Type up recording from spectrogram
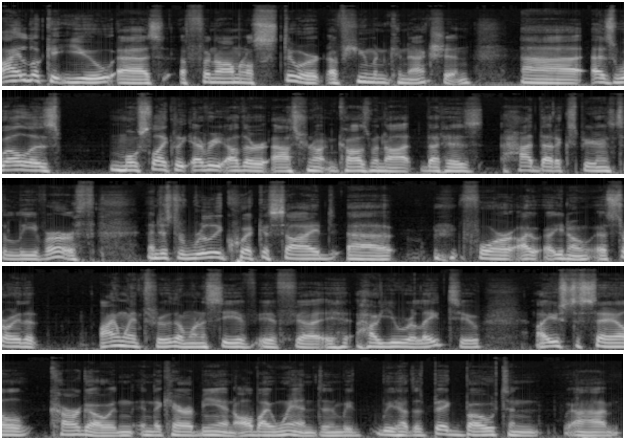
I look at you as a phenomenal steward of human connection, uh, as well as most likely every other astronaut and cosmonaut that has had that experience to leave Earth. And just a really quick aside uh, for you know a story that I went through that I want to see if, if uh, how you relate to. I used to sail cargo in, in the Caribbean all by wind, and we we had this big boat and. Um,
